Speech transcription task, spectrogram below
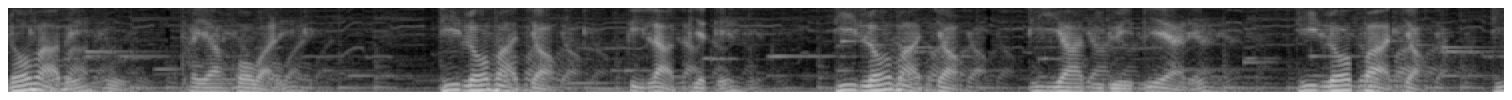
လောဘပဲလို့ဖះဟောပါလေဒီလောဘကြောင့်သီလပြည့်တယ်ဒီလောဘကြောင့်ဒီယာဒီတွေပြည့်ရတယ်ဒီလောဘကြောင့်ဒီ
